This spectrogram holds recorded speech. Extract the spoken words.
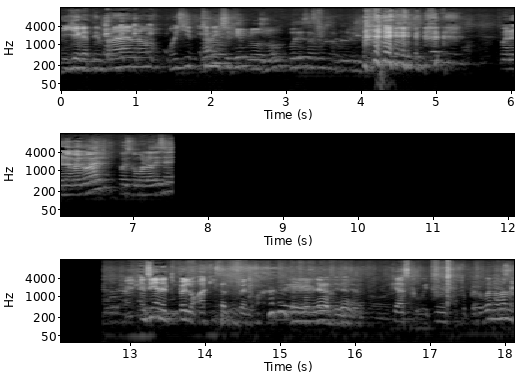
Y llega temprano. Oye, ¿quién es? ejemplos, ¿no? ¿Puedes darnos algún ejemplo? Bueno, en la manual, pues como lo dice, Enséñale tu pelo. Aquí está tu pelo. Ya lo tiré. Qué asco, güey. Tienes tu pelo. Bueno, dame.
